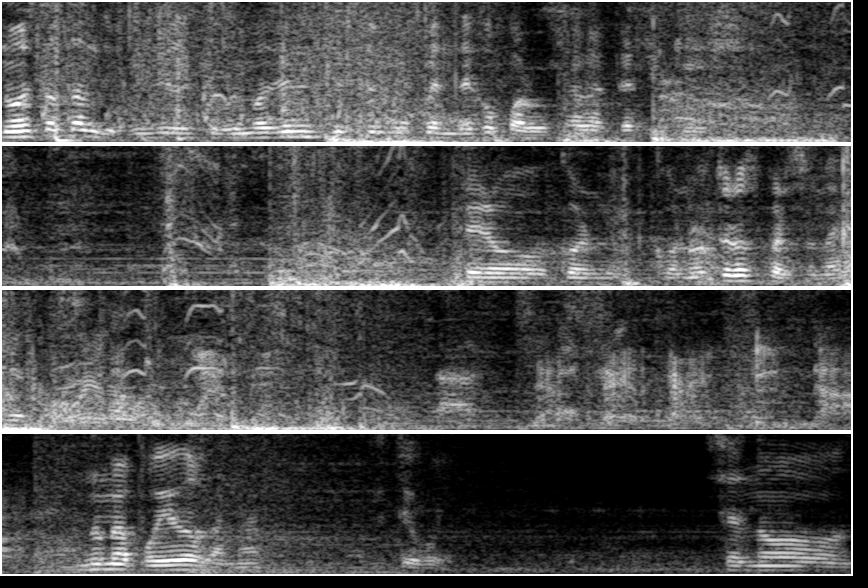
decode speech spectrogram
no está tan difícil güey. Más bien es que estoy muy pendejo para usar a casi que. Pero con, con otros personajes, pues no. No me ha podido ganar este güey. O sea, no.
